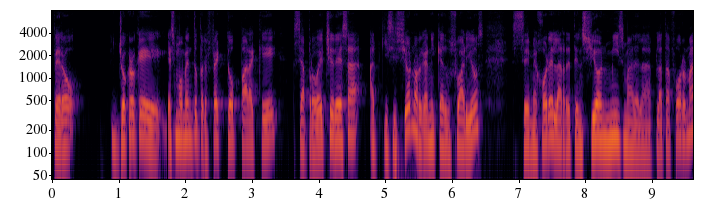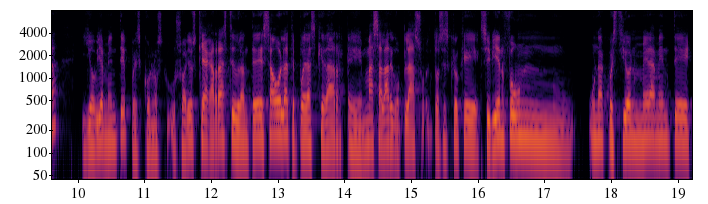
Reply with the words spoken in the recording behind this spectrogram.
pero yo creo que es momento perfecto para que se aproveche de esa adquisición orgánica de usuarios, se mejore la retención misma de la plataforma y obviamente pues con los usuarios que agarraste durante esa ola te puedas quedar eh, más a largo plazo. Entonces creo que si bien fue una cuestión meramente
